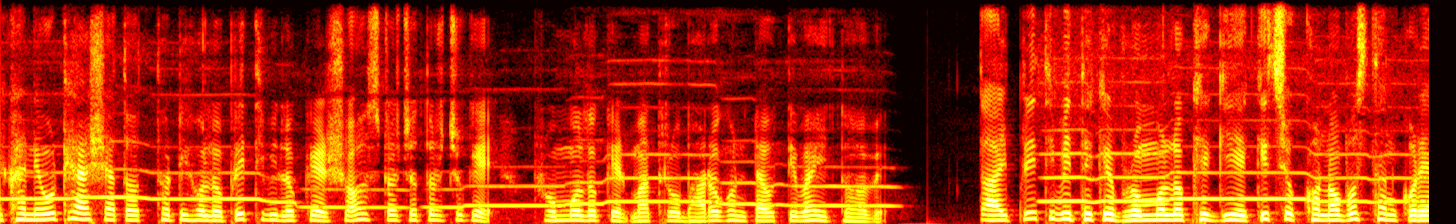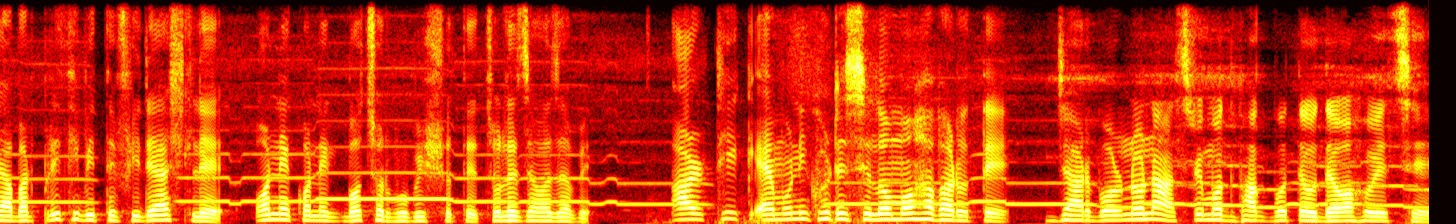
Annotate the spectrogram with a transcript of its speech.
এখানে উঠে আসা তথ্যটি হলো, পৃথিবী লোকের সহস্র চতুর্যুগে ব্রহ্মলোকের মাত্র বারো ঘণ্টা অতিবাহিত হবে। তাই পৃথিবী থেকে ব্রহ্মলোকে গিয়ে কিছুক্ষণ অবস্থান করে আবার পৃথিবীতে ফিরে আসলে অনেক অনেক বছর ভবিষ্যতে চলে যাওয়া যাবে। আর ঠিক এমনই ঘটেছিল মহাভারতে, যার বর্ণনা শ্রীমদ্ ভাগবতেও দেওয়া হয়েছে।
